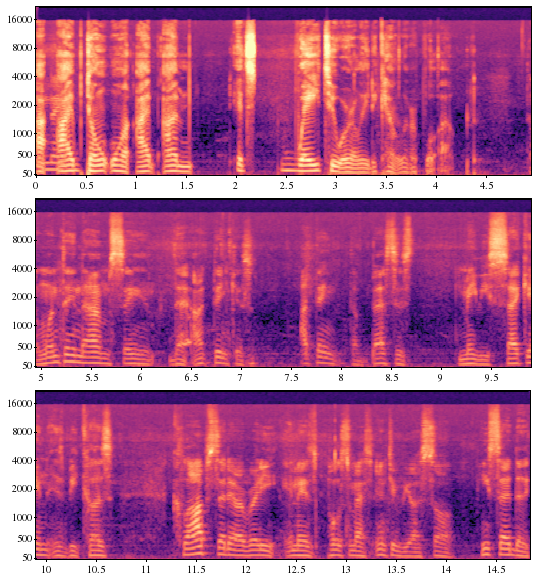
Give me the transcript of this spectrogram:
I, thing- I don't want I I'm it's way too early to count Liverpool out. The one thing that I'm saying that I think is, I think the best is maybe second is because Klopp said it already in his post-match interview I saw. He said the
